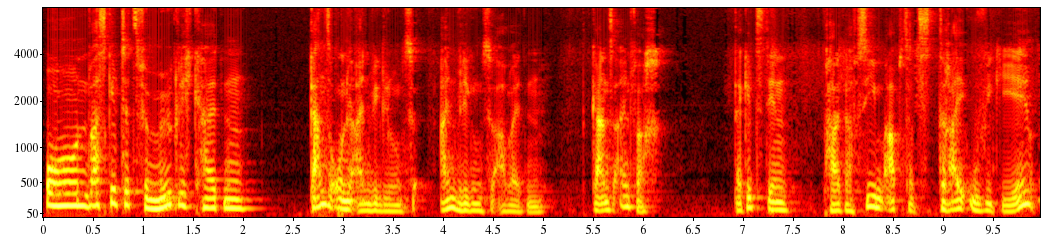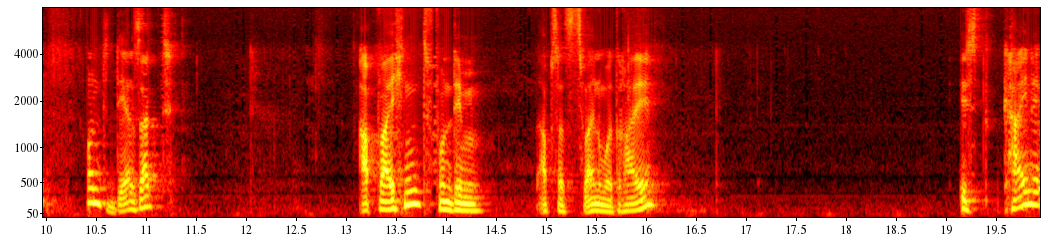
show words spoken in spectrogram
Und was gibt es jetzt für Möglichkeiten, ganz ohne Einwilligung zu, Einwilligung zu arbeiten? Ganz einfach. Da gibt es den Paragraph 7 Absatz 3 UWG und der sagt, abweichend von dem Absatz 2 Nummer 3 ist, keine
